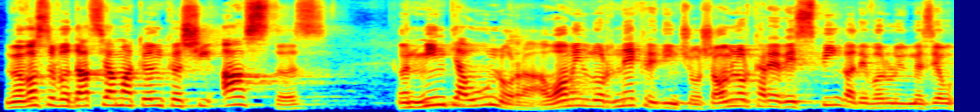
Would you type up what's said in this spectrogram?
Dumneavoastră vă dați seama că încă și astăzi, în mintea unora, a oamenilor necredincioși, a oamenilor care resping adevărul lui Dumnezeu,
